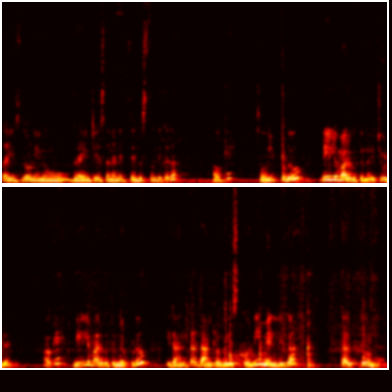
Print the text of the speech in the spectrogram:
సైజులో నేను గ్రైండ్ చేశాను అనేది తెలుస్తుంది కదా? ఓకే? సో ఇప్పుడు నీళ్ళు మరుగుతున్నాయి చూడండి. ఓకే? నీళ్ళు మరుగుతున్నప్పుడు ఇదంతా దాంట్లో వేసుకొని మెల్లిగా కలుపుతూ ఉండాలి.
